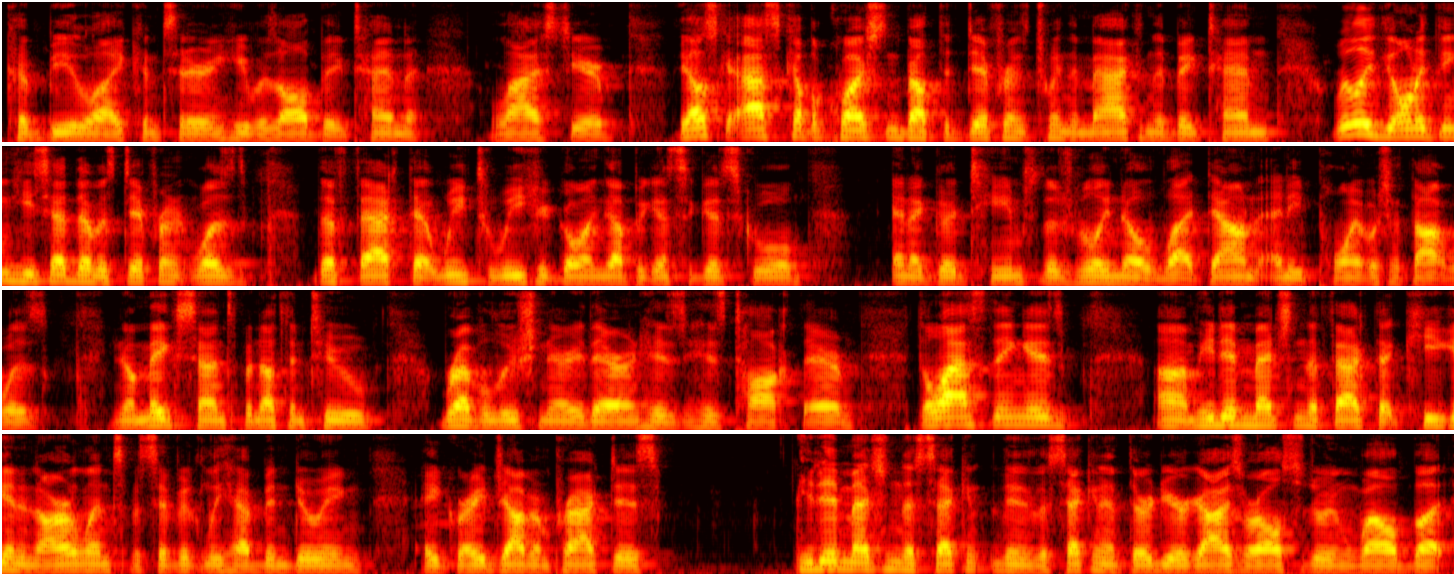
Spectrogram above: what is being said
could be like, considering he was all Big Ten last year. They also asked a couple questions about the difference between the MAC and the Big Ten. Really, the only thing he said that was different was the fact that week to week you're going up against a good school and a good team, so there's really no letdown at any point, which I thought was, you know, makes sense, but nothing too revolutionary there in his his talk there. The last thing is. Um, he did mention the fact that Keegan and Arlen specifically have been doing a great job in practice. He did mention the second, the second and third year guys are also doing well, but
